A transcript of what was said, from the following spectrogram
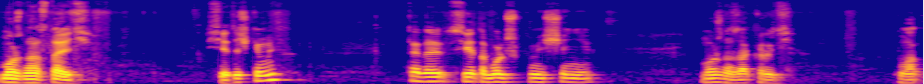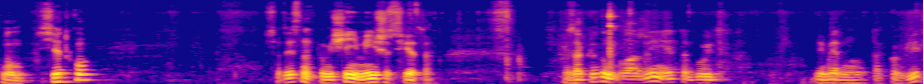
Можно оставить сеточками, тогда света больше в помещении. Можно закрыть полотном сетку, соответственно в помещении меньше света. В закрытом положении это будет примерно вот такой вид.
